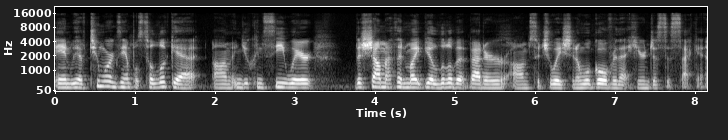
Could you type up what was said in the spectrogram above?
And we have two more examples to look at um, and you can see where the shell method might be a little bit better um, situation and we'll go over that here in just a second.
